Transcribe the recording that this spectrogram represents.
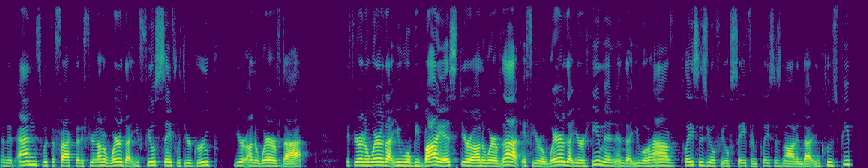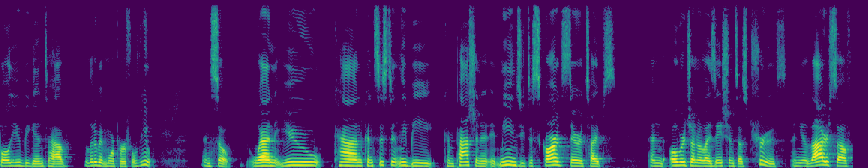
and it ends with the fact that if you're not aware that you feel safe with your group you're unaware of that if you're unaware that you will be biased, you're unaware of that. If you're aware that you're human and that you will have places you'll feel safe and places not, and that includes people, you begin to have a little bit more peripheral view. And so when you can consistently be compassionate, it means you discard stereotypes and overgeneralizations as truths, and you allow yourself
